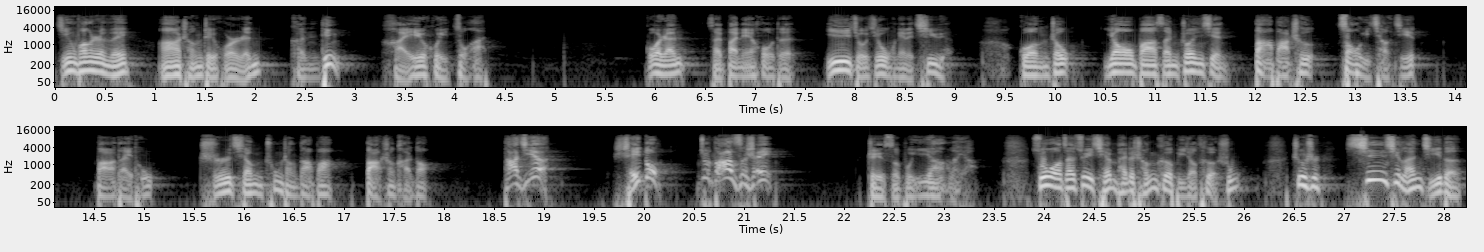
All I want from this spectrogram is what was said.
警方认为阿成这伙人肯定还会作案。果然，在半年后的一九九五年的七月，广州幺八三专线大巴车遭遇抢劫，八歹徒持枪冲上大巴，大声喊道：“打劫！谁动就打死谁！”这次不一样了呀。坐在最前排的乘客比较特殊，这是新西兰籍的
